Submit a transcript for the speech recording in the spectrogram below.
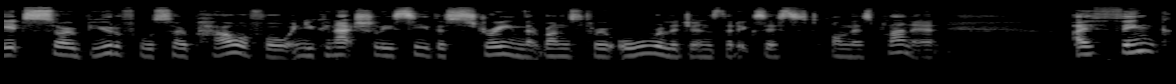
it's so beautiful, so powerful, and you can actually see the stream that runs through all religions that exist on this planet. I think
